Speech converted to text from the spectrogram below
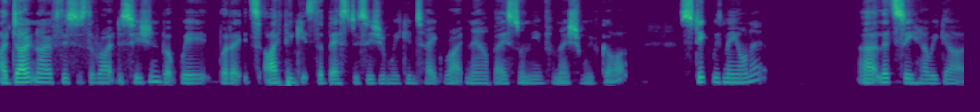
I don't know if this is the right decision, but we but it's I think it's the best decision we can take right now based on the information we've got. Stick with me on it. Uh, let's see how we go.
